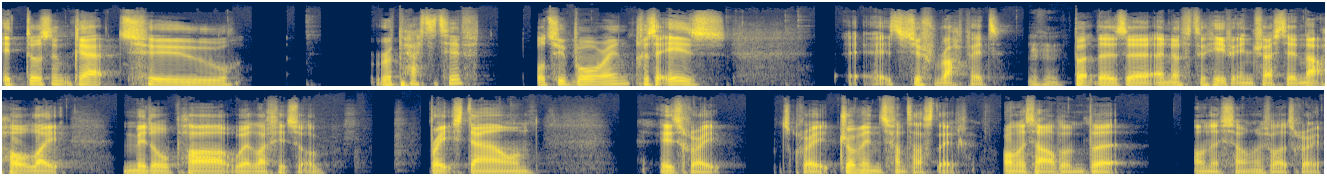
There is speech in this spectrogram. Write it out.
it doesn't get too repetitive or too boring because it is. It's just rapid, Mhm. but there's uh, enough to keep it interesting. That whole like middle part where like it sort of breaks down is great. It's great. Drumming's fantastic on this album, but on this song as well, it's great.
